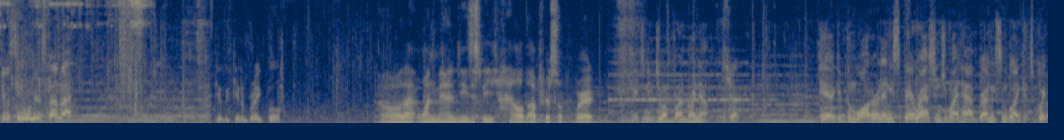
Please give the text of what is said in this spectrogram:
Give us some room here. Stand back. Give the kid a break, Bull. Oh, that one man needs to be held up for support. Major needs you up front right now. Sure. Here, give them water and any spare rations you might have. Grab me some blankets, quick.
